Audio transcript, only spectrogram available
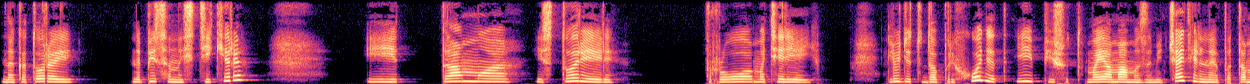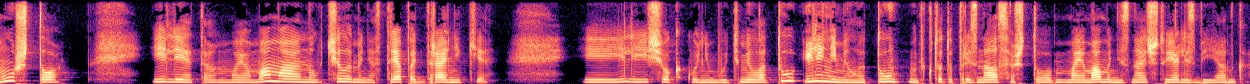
на которой написаны стикеры, и там э, истории про матерей. Люди туда приходят и пишут, моя мама замечательная, потому что... Или это моя мама научила меня стряпать драники. И, или еще какую-нибудь милоту, или не милоту. Вот кто-то признался, что моя мама не знает, что я лесбиянка.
